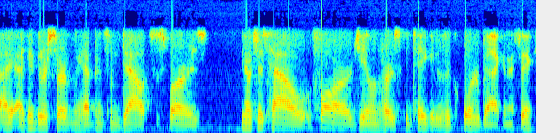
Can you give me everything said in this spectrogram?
I, I think there certainly have been some doubts as far as, you know, just how far Jalen Hurts can take it as a quarterback. And I think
